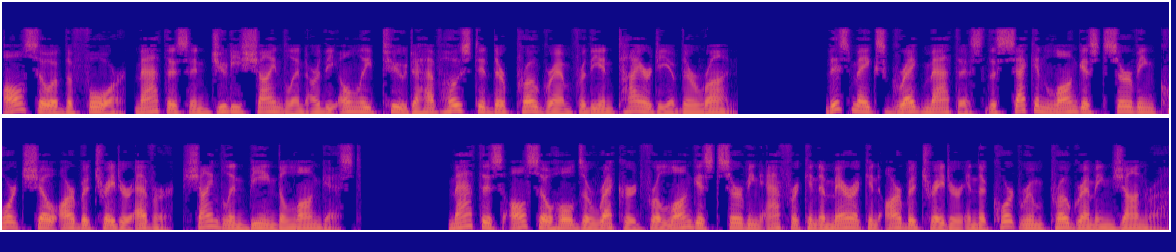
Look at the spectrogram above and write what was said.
Also of the four, Mathis and Judy Sheindlin are the only two to have hosted their program for the entirety of their run. This makes Greg Mathis the second longest-serving court show arbitrator ever, Sheindlin being the longest. Mathis also holds a record for longest-serving African American arbitrator in the courtroom programming genre.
